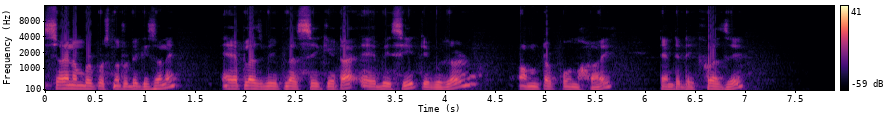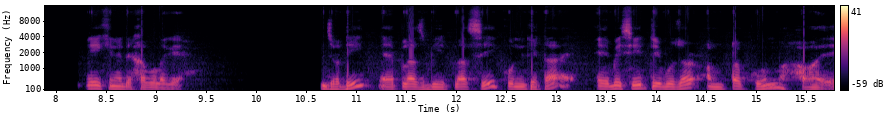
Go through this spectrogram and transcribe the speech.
ছয় নম্বৰ প্ৰশ্নটো দেখিছনে? A plus B plus C কেইটা? এ, বি, চি ত্ৰিভুজৰ অন্তকোণ হয়? তেন্তে দেখুওৱা যে এইখিনি দেখাব লাগে। যদি A plus B plus C কোনকেইটা এ, বি, চি ত্ৰিভুজৰ অন্তকোণ হয়?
